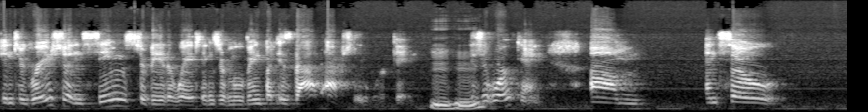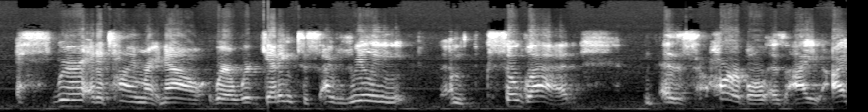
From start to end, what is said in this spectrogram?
integration seems to be the way things are moving. But is that actually working? Mm-hmm. Is it working? Um, and so we're at a time right now where we're getting to. I really am so glad, as horrible as I, I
